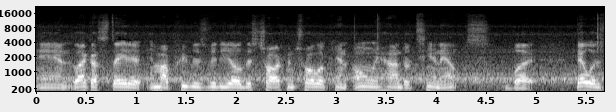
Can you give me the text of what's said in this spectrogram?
and like I stated in my previous video this charge controller can only handle 10 amps but that was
